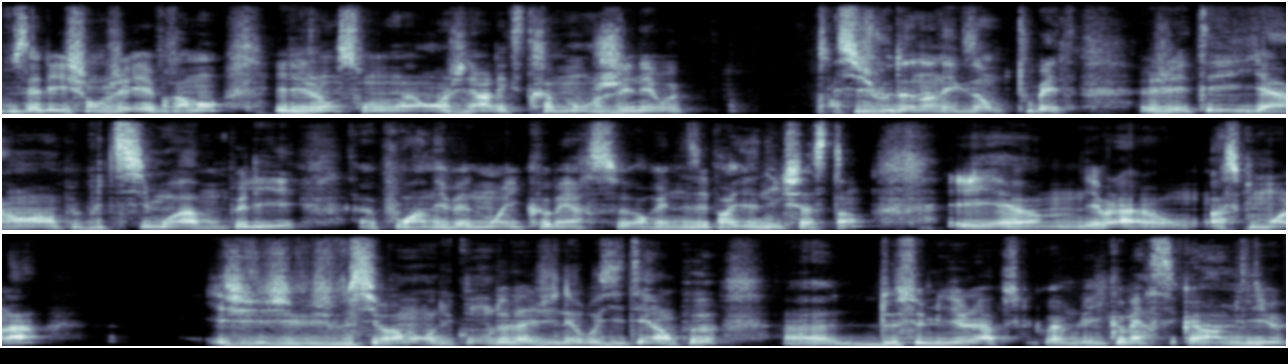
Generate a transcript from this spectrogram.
vous allez échanger vraiment, et les gens sont en général extrêmement généreux. Si je vous donne un exemple tout bête, j'ai été il y a un peu plus de six mois à Montpellier euh, pour un événement e-commerce organisé par Yannick Chastain, et, et voilà, à ce moment-là, je, me suis vraiment rendu compte de la générosité un peu euh, de ce milieu-là, parce que quand même le e-commerce c'est quand même un milieu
